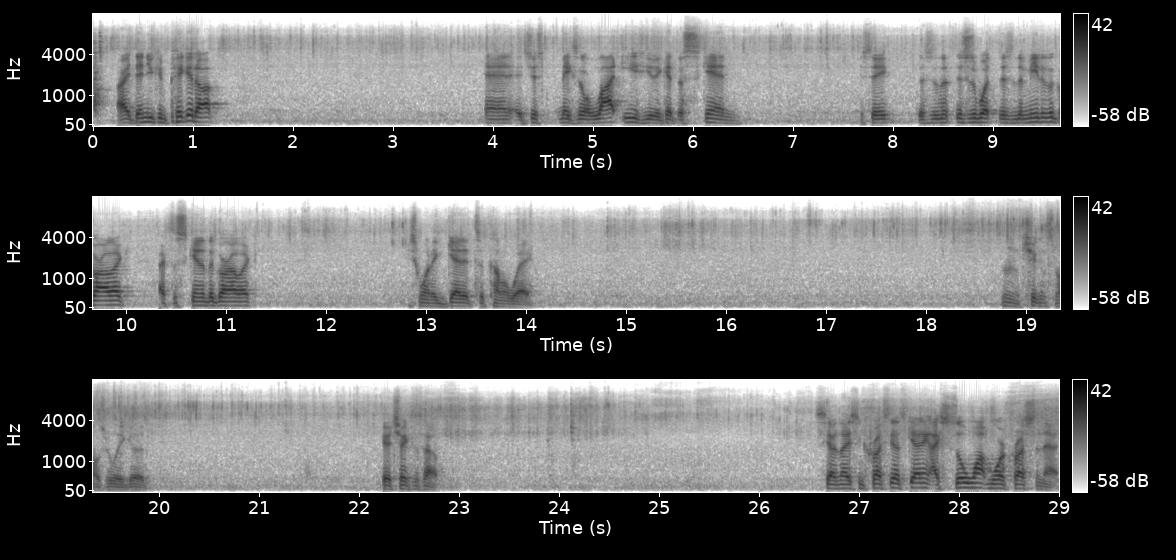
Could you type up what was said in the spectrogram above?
All right, then you can pick it up and it just makes it a lot easier to get the skin. You see, this is the, this is what this is the meat of the garlic. That's the skin of the garlic. You just want to get it to come away. Mm, chicken smells really good. Here, check this out. See how nice and crusty that's getting? I still want more crust than that.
